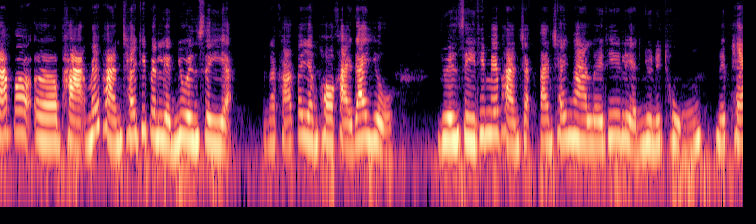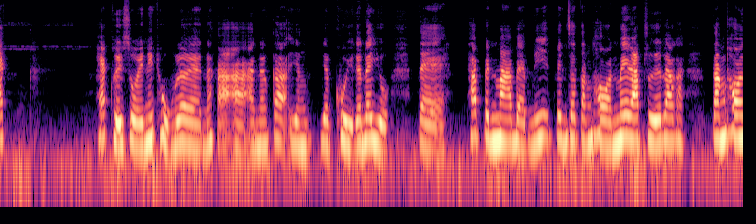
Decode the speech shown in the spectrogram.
รับก็เออผ่านไม่ผ่านใช้ที่เป็นเหรียญ UNC อะนะคะ ก็ยังพอขายได้อยู่ UNC ที่ไม่ผ่านจากการใช้งานเลยที่เหรียญอยู่ในถุงในแพ็ค แพ็คสวยๆในถุงเลยนะคะอ่าอันนั้นก็ยังยังคุยกันได้อยู่ แต่ถ้าเป็นมาแบบนี้เป็นสตังทอนไม่รับซื้อแล้วค่ะตังทอน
